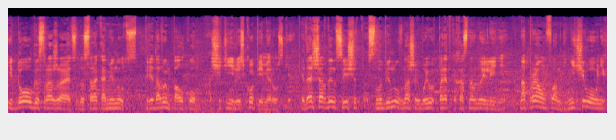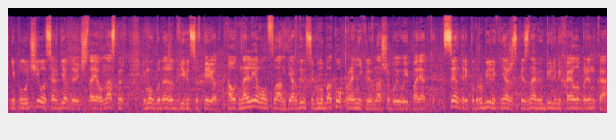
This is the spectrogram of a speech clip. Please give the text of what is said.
и долго сражаются, до 40 минут с передовым полком, ощетинились копьями русские. И дальше ордынцы ищут слабину в наших боевых порядках основной линии. На правом фланге ничего у них не получилось, Альгердович стоял насмерть и мог бы даже двигаться вперед. А вот на левом фланге ордынцы глубоко проникли в наши боевые порядки. В центре подрубили княжеское знамя, убили Михаила Бренка.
